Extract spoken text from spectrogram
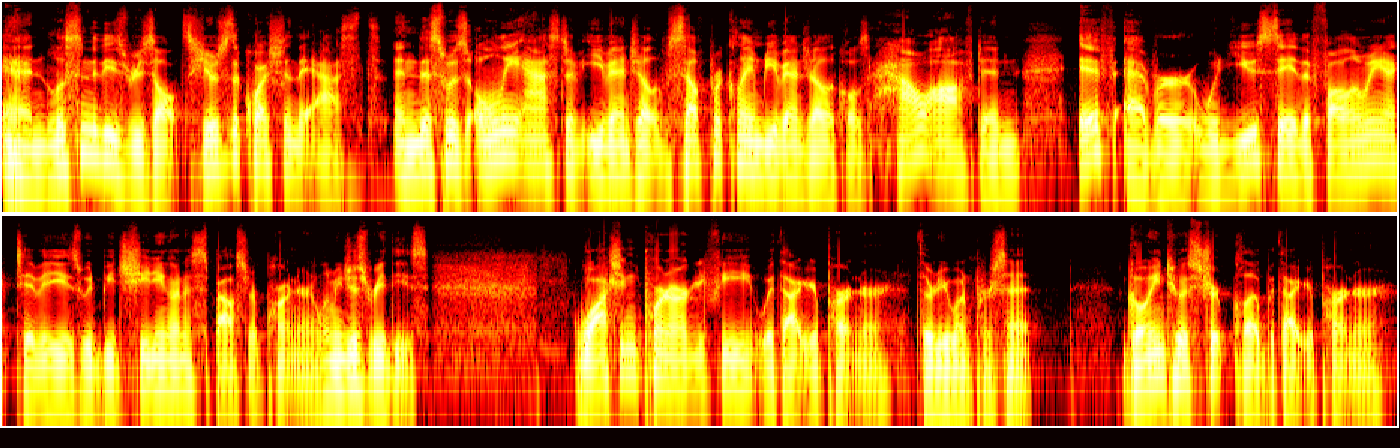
And listen to these results. Here's the question they asked. And this was only asked of evangel- self proclaimed evangelicals. How often, if ever, would you say the following activities would be cheating on a spouse or partner? Let me just read these watching pornography without your partner, 31%. Going to a strip club without your partner,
